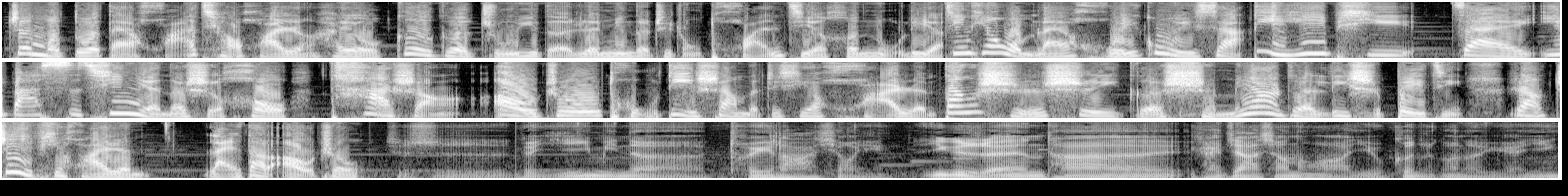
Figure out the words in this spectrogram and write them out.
这么多代华侨华人，还有各个族裔的人民的这种团结和努力啊。今天我们来回顾一下第一批。在一八四七年的时候，踏上澳洲土地上的这些华人，当时是一个什么样的历史背景，让这批华人来到了澳洲？就是个移民的推拉效应。一个人他离开家乡的话，有各种各样的原因，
